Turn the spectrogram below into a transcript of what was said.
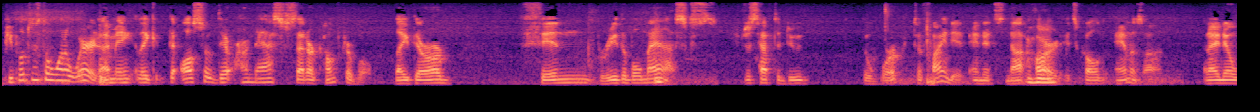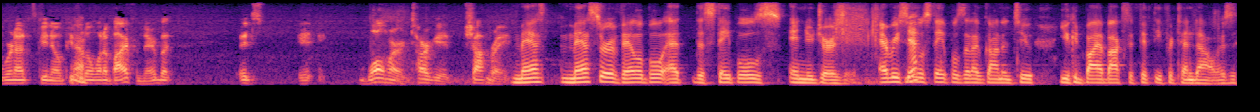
people just don't want to wear it. I mean, like also there are masks that are comfortable. Like there are thin, breathable masks. You just have to do the work to find it, and it's not Mhm. hard. It's called Amazon, and I know we're not, you know, people Yeah. don't want to buy from there, but it's it, Walmart, Target, Shoprite. Mas- masks are available at the Staples in New Jersey. Every single Staples that I've gone into, you could buy a box of fifty for ten dollars.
